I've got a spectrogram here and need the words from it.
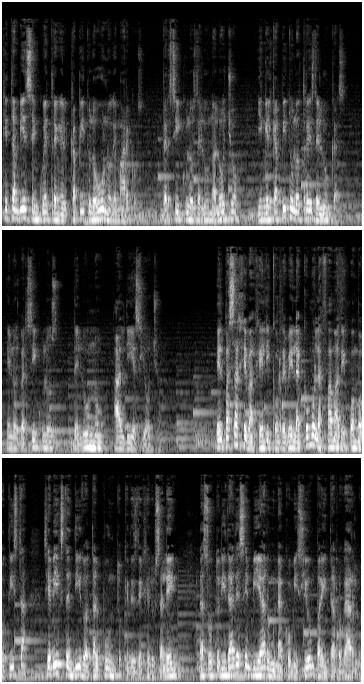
que también se encuentra en el capítulo 1 de Marcos, versículos del 1 al 8, y en el capítulo 3 de Lucas, en los versículos del 1 al 18. El pasaje evangélico revela cómo la fama de Juan Bautista se había extendido a tal punto que desde Jerusalén las autoridades enviaron una comisión para interrogarlo,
